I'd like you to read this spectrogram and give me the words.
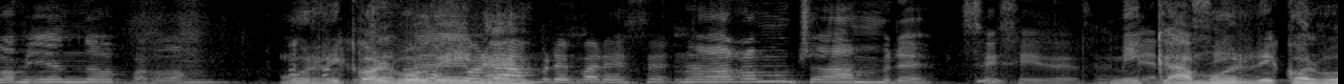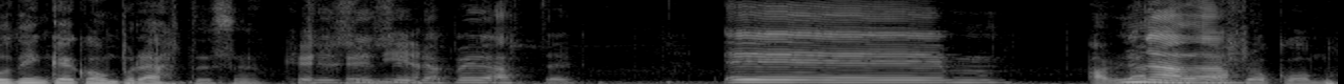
Comiendo, perdón. Muy rico el budín, ¿eh? hambre parece. Me agarró mucho hambre. Sí, sí. Mica, muy rico el budín que compraste. ¿eh? sí, sí, sí, la pegaste. Eh, Hablando nada. yo como.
